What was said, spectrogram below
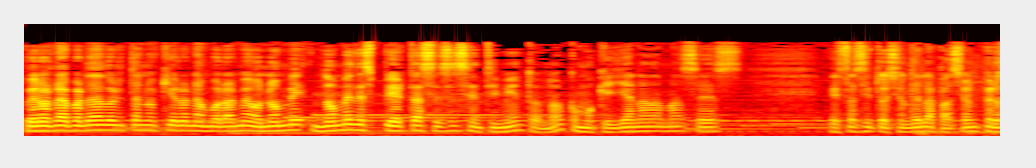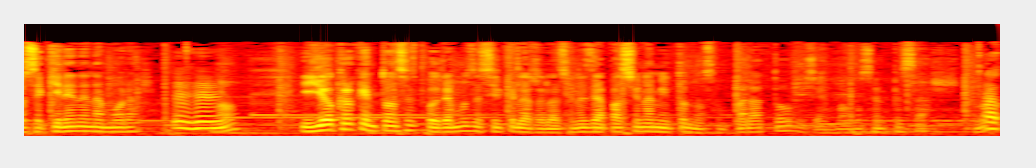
pero la verdad ahorita no quiero enamorarme o no me no me despiertas ese sentimiento, ¿no? Como que ya nada más es esta situación de la pasión, pero se quieren enamorar, ¿no? Y yo creo que entonces podríamos decir que las relaciones de apasionamiento no son para todos, ya vamos a empezar, ¿no?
